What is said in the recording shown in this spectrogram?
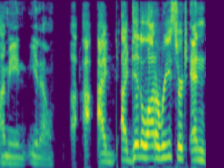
I mean, you know, I, I, I did a lot of research and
